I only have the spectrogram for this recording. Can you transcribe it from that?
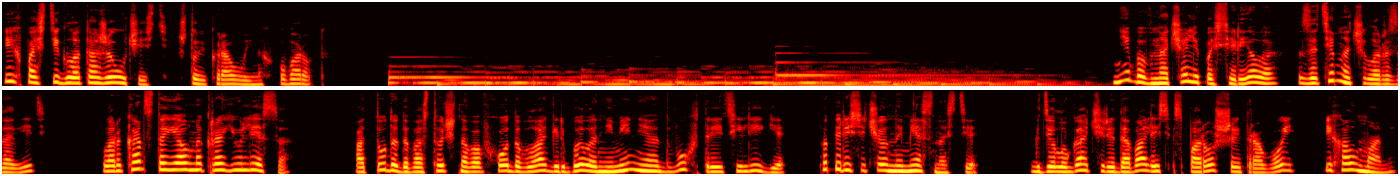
Их постигла та же участь, что и караульных у ворот. Небо вначале посерело, затем начало розоветь. Ларкан стоял на краю леса, Оттуда до восточного входа в лагерь было не менее двух третий лиги по пересеченной местности, где луга чередовались с поросшей травой и холмами.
